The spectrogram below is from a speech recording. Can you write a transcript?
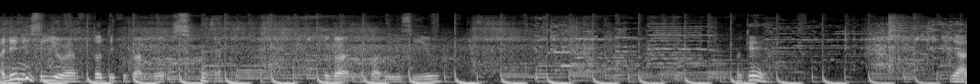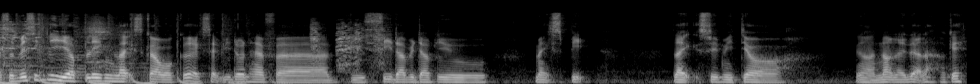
I didn't ECU, I totally forgot, oops. Forgot about the ECU okay. Yeah so basically you're playing like Skywalker except you don't have uh, the CWW max speed like sweet Meteor. Uh, not like that lah, okay?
